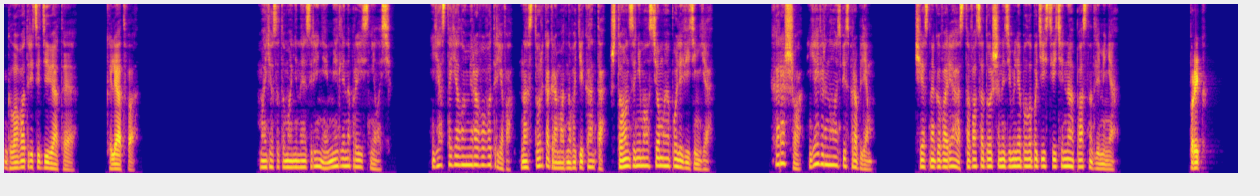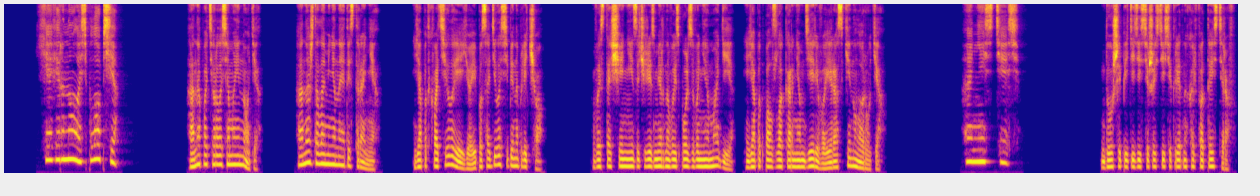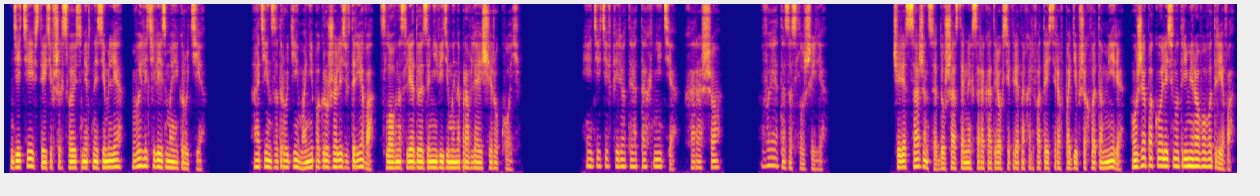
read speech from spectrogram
Глава 39. Клятва. Моё затуманенное зрение медленно прояснилось. Я стояла у мирового древа, настолько громадного гиганта, что он занимал всё моё поле видения. Хорошо, я вернулась без проблем. Честно говоря, оставаться дольше на земле было бы действительно опасно для меня. Прыг. Я вернулась, Плопси. Она потерлась о мои ноги. Она ждала меня на этой стороне. Я подхватила её и посадила себе на плечо. В истощении из-за чрезмерного использования магии, я подползла к корням дерева и раскинула руки. Они здесь. Души 56 секретных альфа-тестеров, детей, встретивших свою смерть на Земле, вылетели из моей груди. Один за другим они погружались в древо, словно следуя за невидимой направляющей рукой. Идите вперед и отдохните, хорошо? Вы это заслужили. Через саженцы души остальных 43 секретных альфа-тестеров, погибших в этом мире, уже покоились внутри мирового древа.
